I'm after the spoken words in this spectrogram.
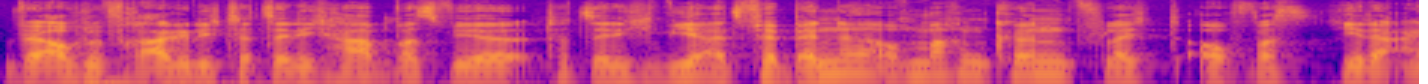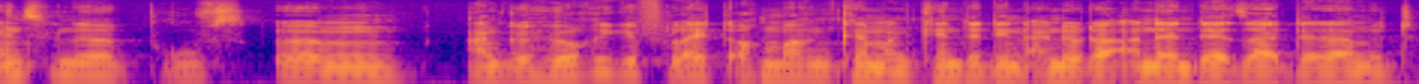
wäre auch eine Frage, die ich tatsächlich habe, was wir tatsächlich wir als Verbände auch machen können, vielleicht auch was jeder einzelne Berufsangehörige ähm, vielleicht auch machen kann. Man kennt ja den einen oder anderen, der seit der damit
